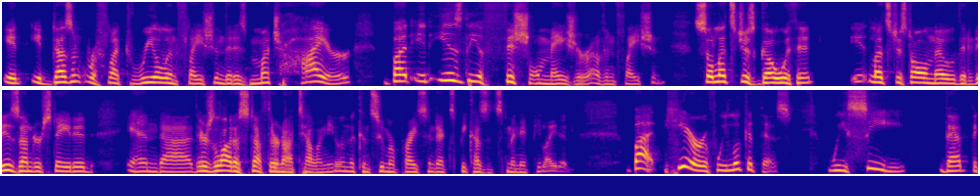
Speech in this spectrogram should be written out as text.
It, it doesn't reflect real inflation that is much higher, but it is the official measure of inflation. So let's just go with it. It let's just all know that it is understated. And uh, there's a lot of stuff they're not telling you in the consumer price index because it's manipulated. But here, if we look at this, we see that the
